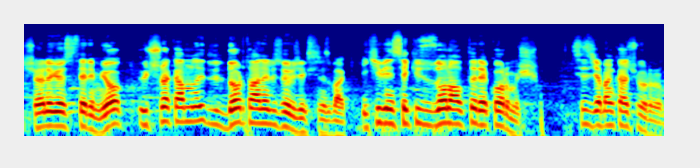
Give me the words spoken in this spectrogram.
Şöyle göstereyim. Yok 3 rakamlı değil 4 haneli söyleyeceksiniz bak. 2816 rekormuş. Sizce ben kaç vururum?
